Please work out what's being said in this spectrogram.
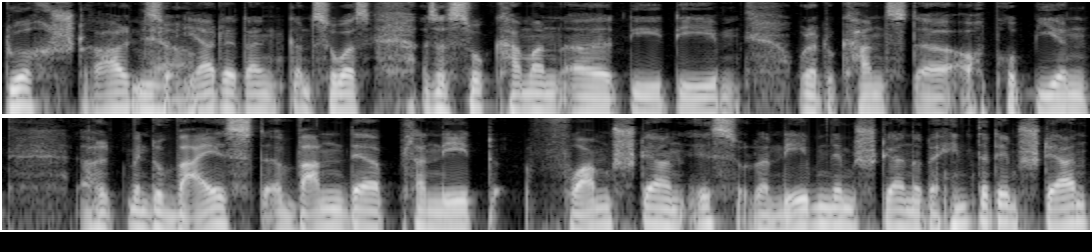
durchstrahlt ja. zur Erde dann und sowas. Also so kann man äh, die die oder du kannst äh, auch probieren, halt wenn du weißt, wann der Planet vorm Stern ist oder neben dem Stern oder hinter dem Stern,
